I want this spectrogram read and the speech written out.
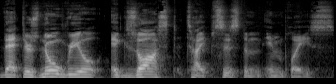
that there's no real exhaust type system in place.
